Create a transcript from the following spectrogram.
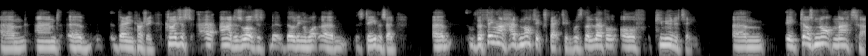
um, and uh, very encouraging. Can I just uh, add as well, just building on what um, Steve has said, um, the thing I had not expected was the level of community. Um, it does not matter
